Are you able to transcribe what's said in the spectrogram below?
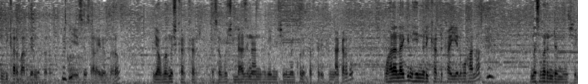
እንዲቀርብ አድርገን ነበረ ይህ ስንሰራ የነበረው ያው በመሽከርከር ለሰዎች ላዝናና በሚችል መልኩ ነበር ትርኢት እናቀርበው። በኋላ ላይ ግን ይህን ሪከርድ ካየን በኋላ መስበር እንደምንችል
